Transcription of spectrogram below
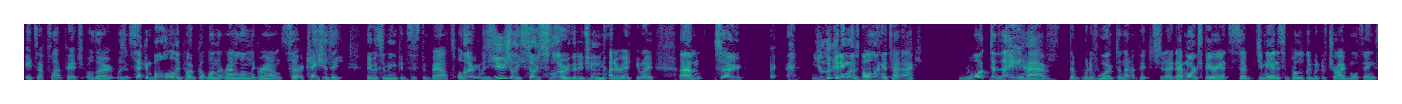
it's a flat pitch. Although was it second ball, Ollie Pope got one that ran along the ground. So occasionally there was some inconsistent bounce. Although it was usually so slow that it didn't matter anyway. Um, so you look at England's bowling attack. What do they have that would have worked on that pitch today? They have more experience, so Jimmy Anderson probably would have tried more things.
